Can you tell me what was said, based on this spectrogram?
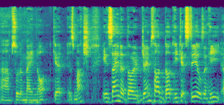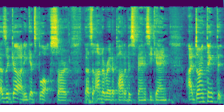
um, sort of may not get as much. In saying that though, James Harden does, he gets steals and he as a guard he gets blocks, so that's an underrated part of his fantasy game. I don't think that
